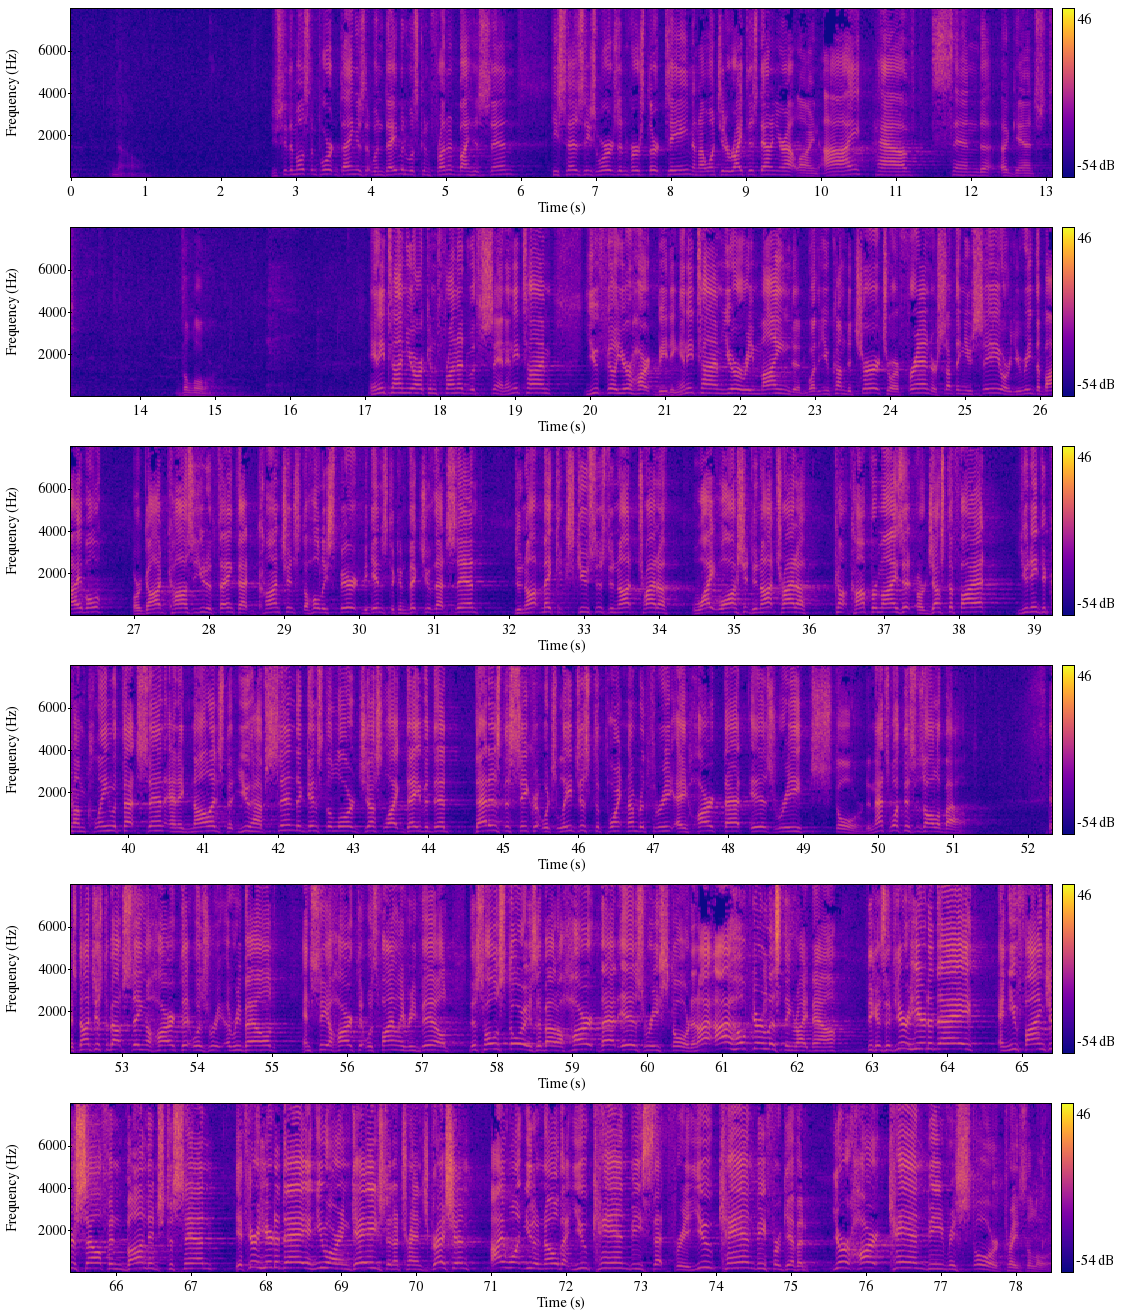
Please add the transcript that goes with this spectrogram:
No. You see, the most important thing is that when David was confronted by his sin, he says these words in verse 13, and I want you to write this down in your outline I have sinned against the Lord. Anytime you are confronted with sin, anytime you feel your heart beating, anytime you're reminded, whether you come to church or a friend or something you see or you read the Bible, or God causes you to think that conscience, the Holy Spirit begins to convict you of that sin, do not make excuses. Do not try to whitewash it. Do not try to co- compromise it or justify it. You need to come clean with that sin and acknowledge that you have sinned against the Lord just like David did. That is the secret, which leads us to point number three a heart that is restored. And that's what this is all about. It's not just about seeing a heart that was re- rebelled and see a heart that was finally revealed. This whole story is about a heart that is restored. And I, I hope you're listening right now because if you're here today and you find yourself in bondage to sin, if you're here today and you are engaged in a transgression, I want you to know that you can be set free. You can be forgiven. Your heart can be restored. Praise the Lord.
